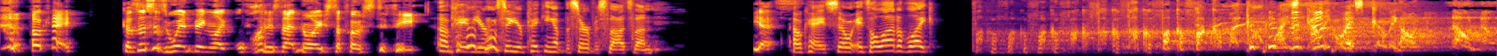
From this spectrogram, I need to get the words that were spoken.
Okay. Because this is Win being like, what is that noise supposed to be? Okay, you're, so you're picking up the surface thoughts then. Yes. Okay, so it's a lot of like, fuck a fuck a fuck a fuck a fuck a fuck a fuck a fuck. a my god, why is it coming? Why is it coming? Oh no, no, no.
